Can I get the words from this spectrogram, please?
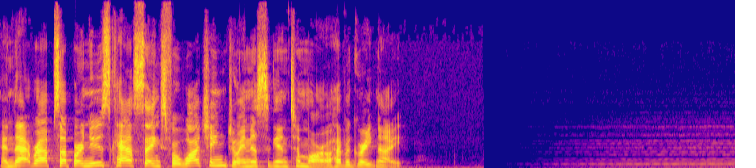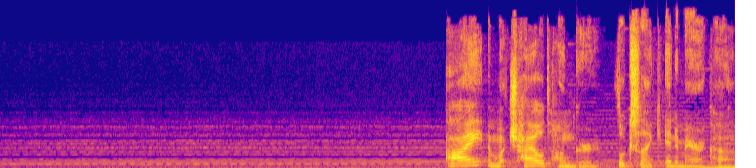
And that wraps up our newscast. Thanks for watching. Join us again tomorrow. Have a great night. I am what child hunger looks like in America.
